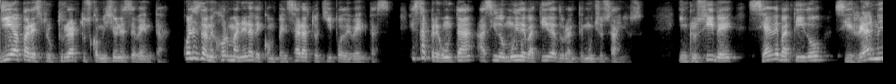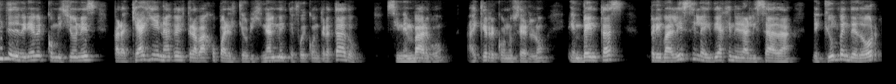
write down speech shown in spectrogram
Guía para estructurar tus comisiones de venta. ¿Cuál es la mejor manera de compensar a tu equipo de ventas? Esta pregunta ha sido muy debatida durante muchos años. Inclusive se ha debatido si realmente debería haber comisiones para que alguien haga el trabajo para el que originalmente fue contratado. Sin embargo, hay que reconocerlo, en ventas prevalece la idea generalizada de que un vendedor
